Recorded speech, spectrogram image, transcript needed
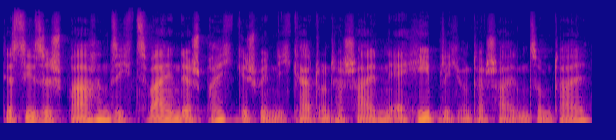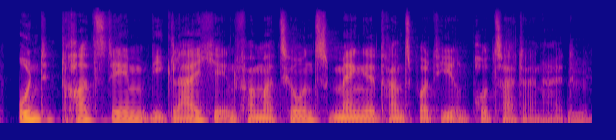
dass diese Sprachen sich zwar in der Sprechgeschwindigkeit unterscheiden, erheblich unterscheiden zum Teil, und trotzdem die gleiche Informationsmenge transportieren pro Zeiteinheit. Mhm.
